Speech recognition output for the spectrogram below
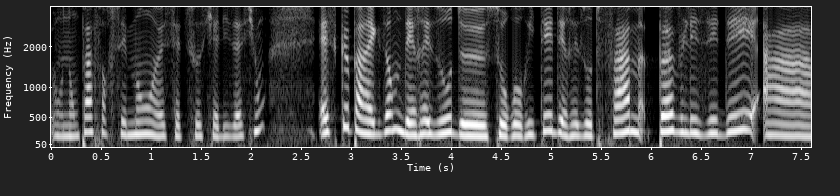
n'ont pas forcément euh, cette socialisation, est-ce que par exemple des réseaux de sororité, des réseaux de femmes peuvent les aider à,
